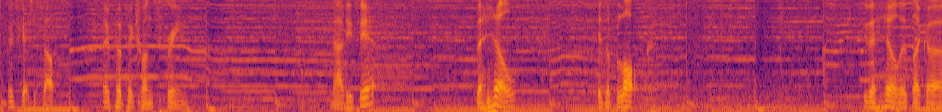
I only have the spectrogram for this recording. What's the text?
Let me sketch this out. Let me put a picture on screen. Now do you see it? The hill is a block. See the hill is like a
